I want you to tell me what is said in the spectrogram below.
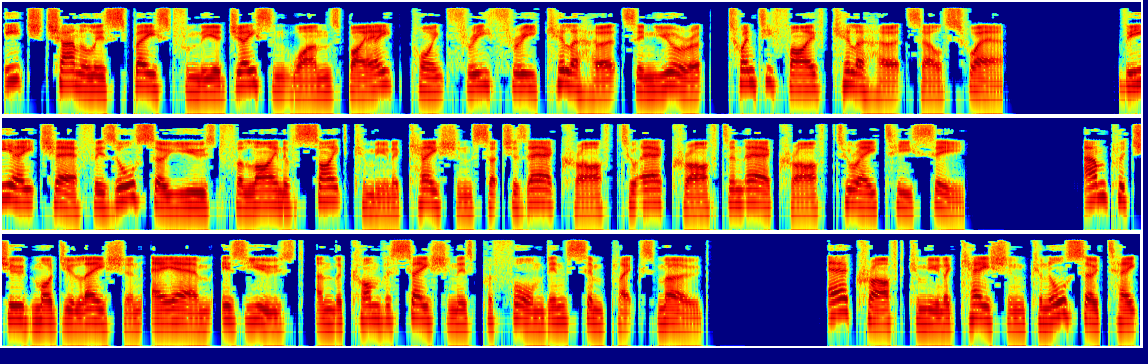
Each channel is spaced from the adjacent ones by 8.33 kHz in Europe, 25 kHz elsewhere. VHF is also used for line-of-sight communication such as aircraft-to-aircraft and aircraft-to-ATC. Amplitude modulation AM is used, and the conversation is performed in simplex mode. Aircraft communication can also take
